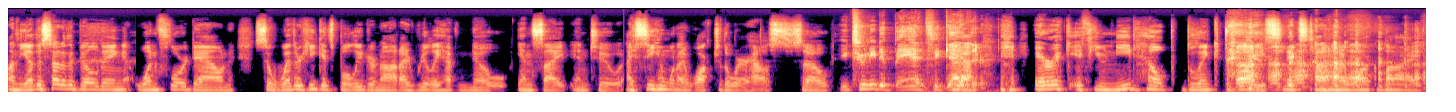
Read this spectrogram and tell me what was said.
on the other side of the building, one floor down. So whether he gets bullied or not, I really have no insight into. I see him when I walk to the warehouse. So You two need to band together. yeah, Eric, if you need help, blink twice next time I walk by.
